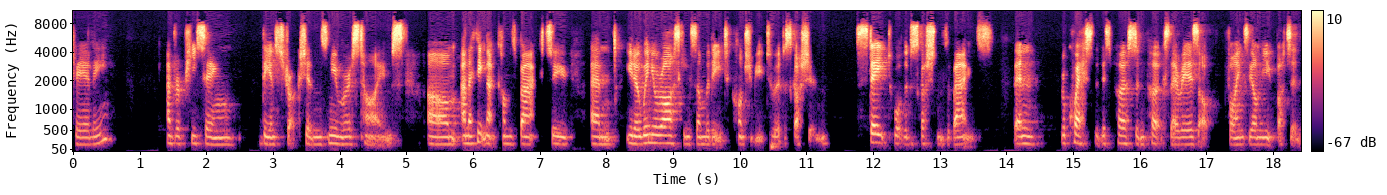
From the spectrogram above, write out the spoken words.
clearly and repeating the instructions numerous times. Um, and I think that comes back to, um, you know, when you're asking somebody to contribute to a discussion, state what the discussion is about, then request that this person perks their ears up, finds the unmute button,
